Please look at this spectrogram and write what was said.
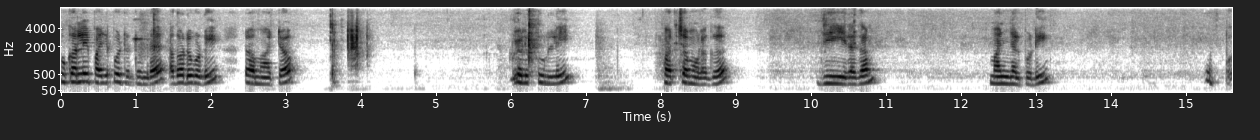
കുക്കറിൽ പരിപ്പ് ഇട്ടിട്ടുണ്ട്. അതോടുകൂടി ടൊമാറ്റോ വെളുത്തുള്ളി പച്ചമുളക് ജീരകം മഞ്ഞൾപ്പൊടി ഉപ്പ്.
